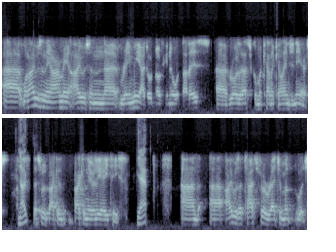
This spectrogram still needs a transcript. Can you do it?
Uh, when I was in the army, I was in uh, REME. I don't know if you know what that is. Uh, Royal Electrical Mechanical Engineers. No. This was back in back in the early '80s, Yep. and uh, I was attached to a regiment which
